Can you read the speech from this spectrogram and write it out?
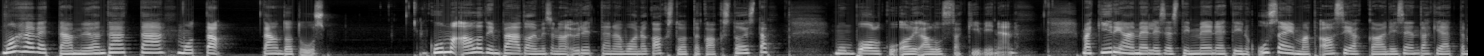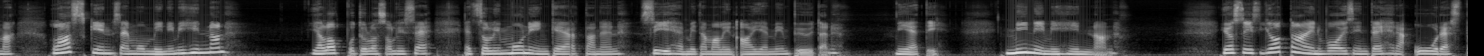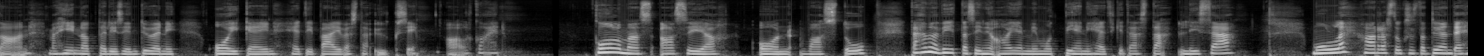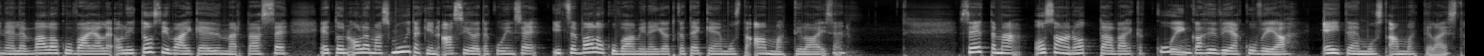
Mua hävettää myöntää tämä, mutta tämä on totuus. Kun mä aloitin päätoimisena yrittäjänä vuonna 2012, mun polku oli alussa kivinen. Mä kirjaimellisesti menetin useimmat asiakkaani sen takia, että mä laskin sen mun minimihinnan, ja lopputulos oli se, että se oli moninkertainen siihen, mitä mä olin aiemmin pyytänyt. Mieti. Minimihinnan. Jos siis jotain voisin tehdä uudestaan, mä hinnoittelisin työni oikein heti päivästä yksi alkaen. Kolmas asia on vastuu. Tähän mä viittasin jo aiemmin, mutta pieni hetki tästä lisää. Mulle, harrastuksesta työn tehneelle valokuvaajalle, oli tosi vaikea ymmärtää se, että on olemassa muitakin asioita kuin se itse valokuvaaminen, jotka tekee musta ammattilaisen. Se, että mä osaan ottaa vaikka kuinka hyviä kuvia, ei tee musta ammattilaista.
